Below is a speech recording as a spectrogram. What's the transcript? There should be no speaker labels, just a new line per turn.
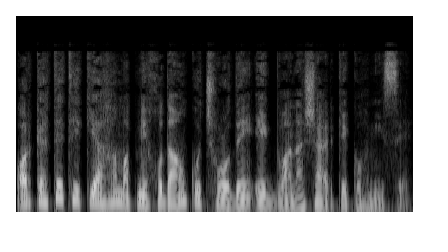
اور کہتے تھے، کیا ہم اپنی خداؤں کو چھوڑ دیں ایک دوانا شاعر کے کوہنی سے؟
